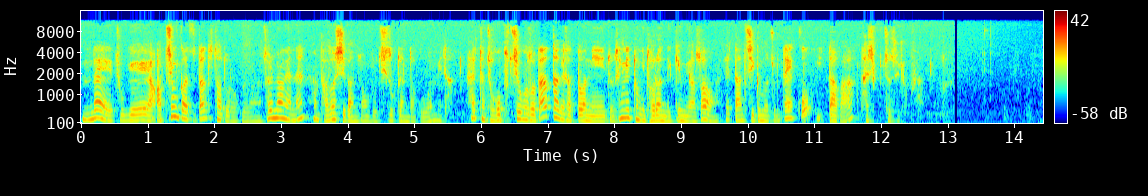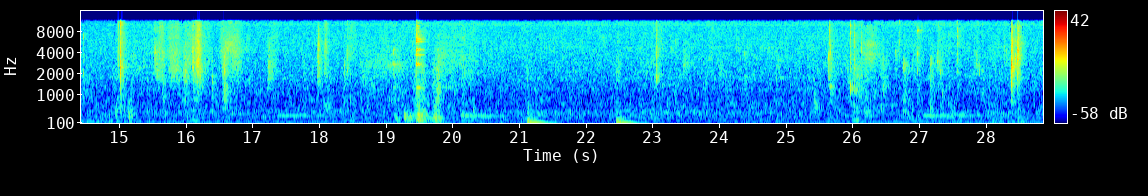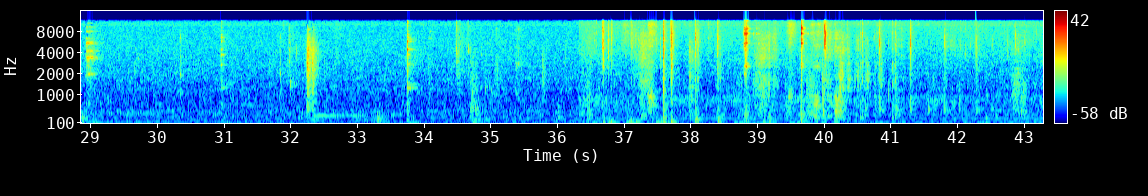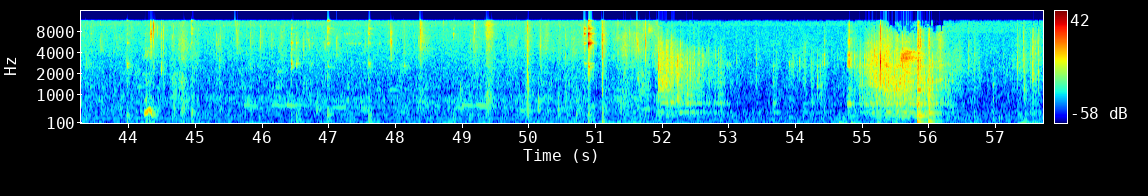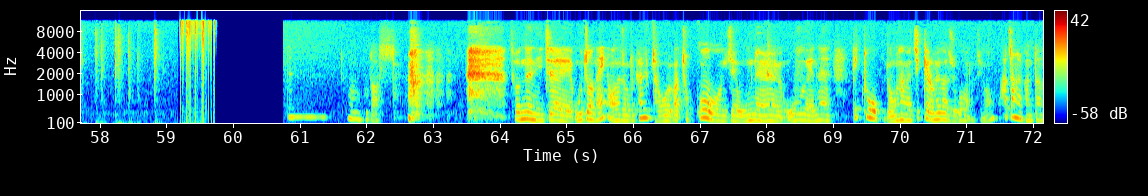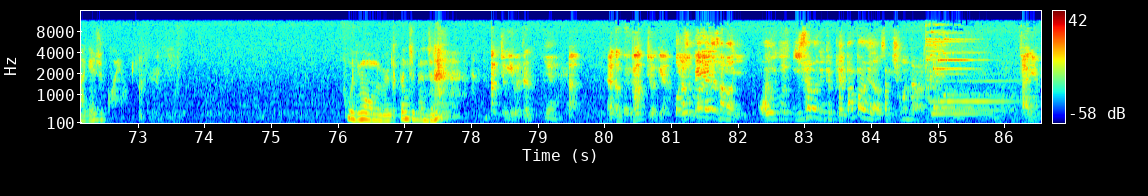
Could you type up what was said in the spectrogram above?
근데 저게 아침까지 따뜻하더라고요. 설명에는 한 5시간 정도 지속된다고 합니다. 하여튼 저거 붙이고서 따뜻하게 잤더니 좀 생리통이 덜한 느낌이어서 일단 지금은 좀 떼고 이따가 다시 붙여주려고 요 어, 뭐 나왔어. 저는 이제 오전에 어느 정도 편집 작업을 마쳤고 이제 오늘 오후에는 틱톡 영상을 찍기로 해가지고 지금 화장을 간단하게 해줄 거예요. 어, 이마 오늘 왜 이렇게 뺀질뺀질해? 공학적이거든? 예. 약간 공학적이야. 어, 시베리아 사막이. 어, 이거 이 사막 이렇게 배 빵빵하게 나왔어. 죽었나? 아니요.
